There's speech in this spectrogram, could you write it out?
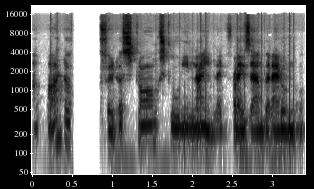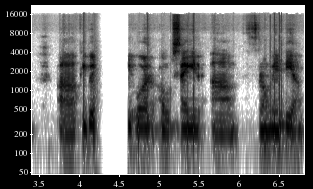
a part of it a strong storyline. Like for example i don't know uh, people who are outside um, from india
